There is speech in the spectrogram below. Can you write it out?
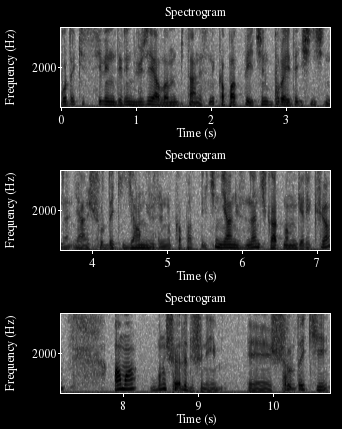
buradaki silindirin yüzey alanının bir tanesini kapattığı için burayı da işin içinden yani şuradaki yan yüzünü kapattığı için yan yüzünden çıkartmam gerekiyor. Ama bunu şöyle düşüneyim. Ee, şuradaki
